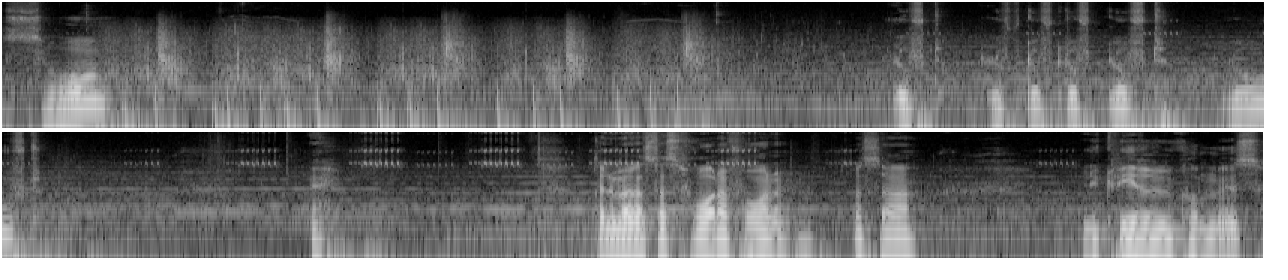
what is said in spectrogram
So. Luft, Luft, Luft, Luft, Luft, Luft. Dann immer das, das Rohr da vorne, was da in die Quere gekommen ist.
